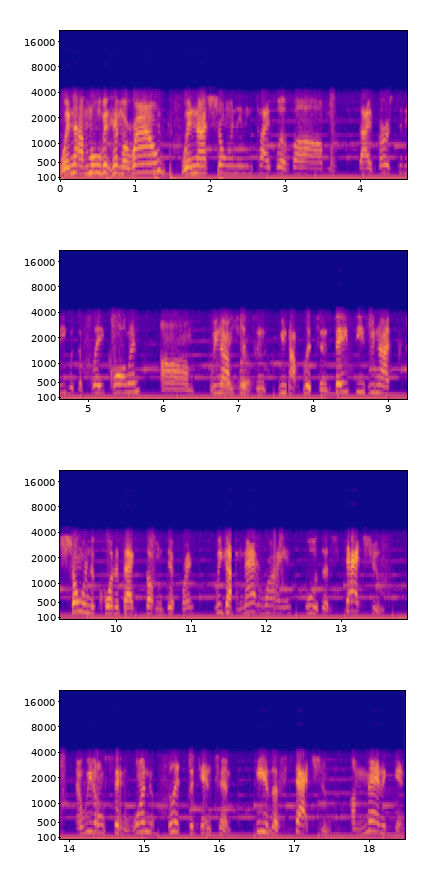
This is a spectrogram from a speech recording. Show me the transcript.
We're not moving him around. We're not showing any type of um, diversity with the play calling. Um, we're not Very blitzing. We're not blitzing safeties. We're not showing the quarterback something different. We got Matt Ryan, who is a statue, and we don't send one blitz against him. He is a statue, a mannequin,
